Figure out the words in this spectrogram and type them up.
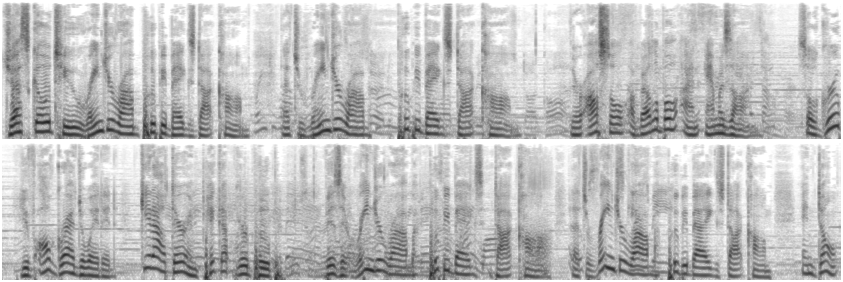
Just go to rangerrobpoopybags.com. That's rangerrobpoopybags.com. They're also available on Amazon. So, group, you've all graduated. Get out there and pick up your poop. Visit rangerrobpoopybags.com. That's rangerrobpoopybags.com. And don't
